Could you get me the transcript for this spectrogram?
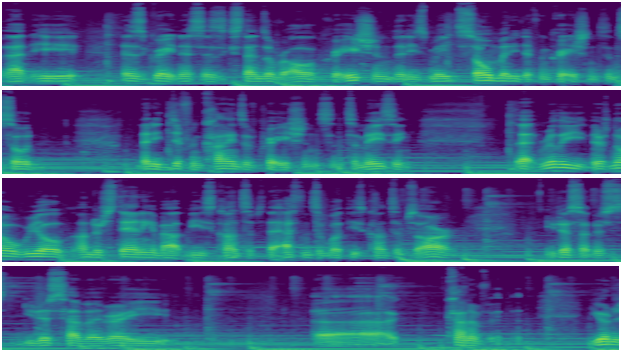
that He His greatness is, extends over all of creation. That He's made so many different creations and so many different kinds of creations. It's amazing that really there's no real understanding about these concepts, the essence of what these concepts are. You just under, you just have a very uh, kind of you, under,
